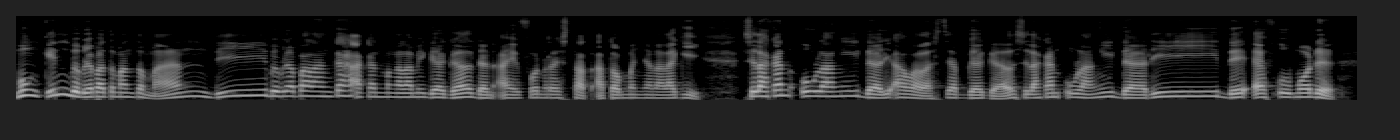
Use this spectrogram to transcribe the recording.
Mungkin beberapa teman-teman di beberapa langkah akan mengalami gagal dan iPhone restart atau menyala lagi. Silahkan ulangi dari awal. Setiap gagal, silahkan ulangi dari DFU mode.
